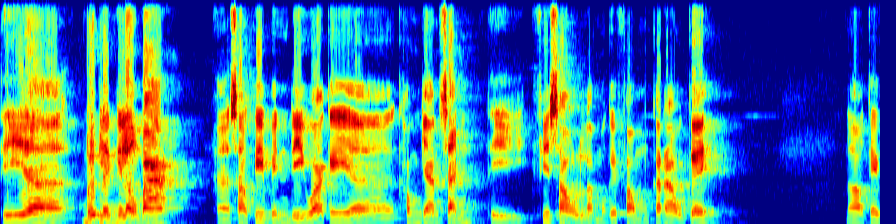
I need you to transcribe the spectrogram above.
Thì uh, bước lên cái lầu 3 à, sau khi mình đi qua cái à, không gian sảnh thì phía sau là một cái phòng karaoke. Đó cái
